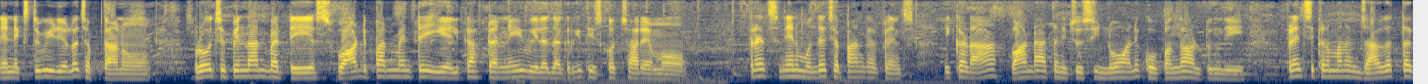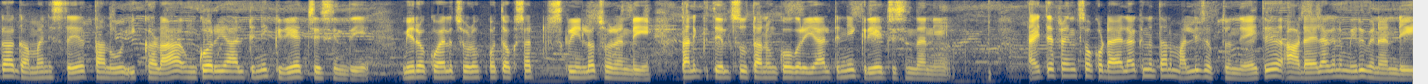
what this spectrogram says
నేను నెక్స్ట్ వీడియోలో చెప్తాను. బ్రో చెప్పిన దాన్ని బట్టి స్వాడ్ డిపార్ట్మెంట్ ఈ హెలికాప్టర్ని వీళ్ళ దగ్గరికి తీసుకొచ్చారేమో. ఫ్రెండ్స్ నేను ముందే చెప్పాను కదా ఫ్రెండ్స్ ఇక్కడ వాండా అతని చూసి నో అని కోపంగా అంటుంది. ఫ్రెండ్స్ ఇక్కడ మనం జాగ్రత్తగా గమనిస్తే తను ఇక్కడ ఇంకో రియాలిటీని క్రియేట్ చేసింది. మీరు ఒకవేళ చూడకపోతే ఒకసారి స్క్రీన్లో చూడండి. తనకి తెలుసు తను ఇంకొక రియాలిటీని క్రియేట్ చేసిందని. అయితే ఫ్రెండ్స్ ఒక డైలాగ్ని తను మళ్ళీ చెప్తుంది. అయితే ఆ డైలాగ్ని మీరు వినండి.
